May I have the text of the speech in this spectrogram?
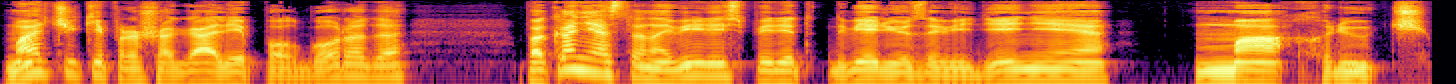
мальчики прошагали полгорода, пока не остановились перед дверью заведения «Ма-Хрюч».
